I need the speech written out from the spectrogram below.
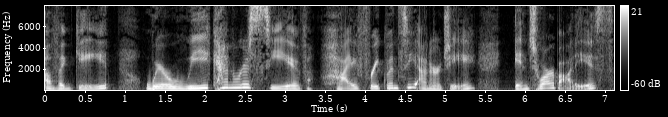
of a gate where we can receive high frequency energy into our bodies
